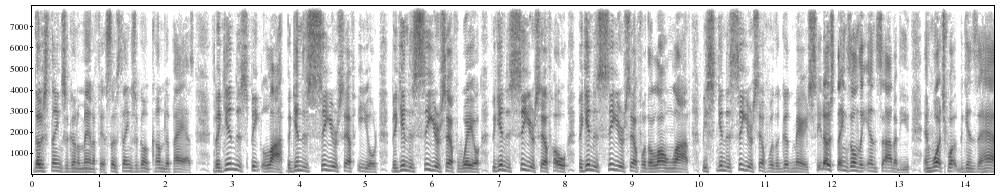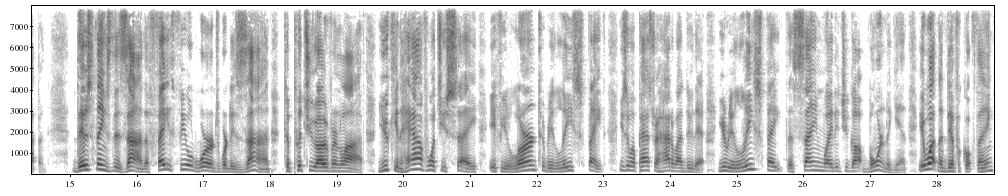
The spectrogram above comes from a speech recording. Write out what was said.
those things are going to manifest. Those things are going to come to pass. Begin to speak life. Begin to see yourself healed. Begin to see yourself well. Begin to see yourself whole. Begin to see yourself with a long life. Begin to see yourself with a good marriage. See those things on the inside of you and watch what begins to happen. Those things designed, the faith filled words were designed to put you over in life. You can have what you say if you learn to release faith. You say, Well, Pastor, how do I do that? You release faith the same way that you got born again. It wasn't a difficult thing.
